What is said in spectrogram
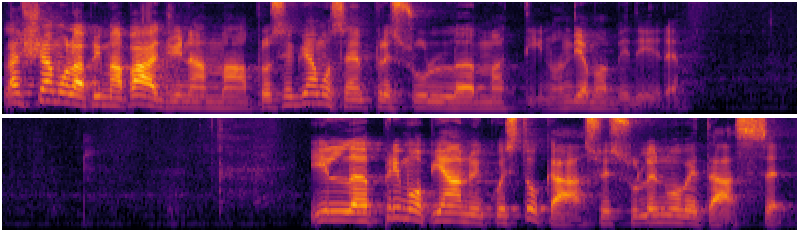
Lasciamo la prima pagina, ma proseguiamo sempre sul mattino, andiamo a vedere. Il primo piano in questo caso è sulle nuove tasse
